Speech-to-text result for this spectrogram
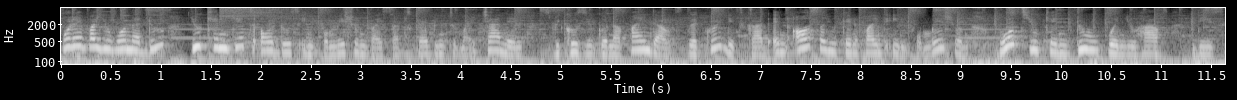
whatever you want to do you can get all those information by subscribing to my channel because you're gonna find out the credit card and also you can find information what you can do when you have this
